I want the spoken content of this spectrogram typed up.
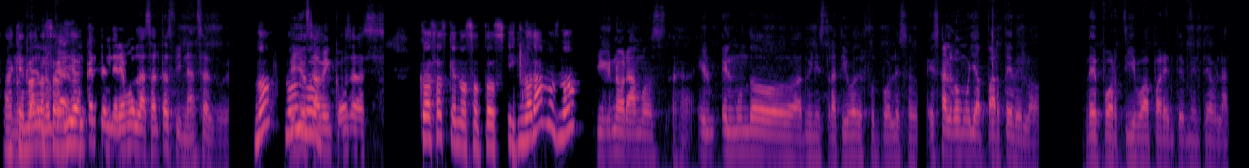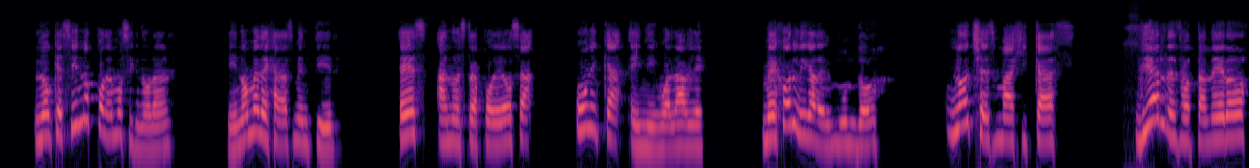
a que nunca, no lo nunca- sabía. nunca entenderemos las altas finanzas, güey. No, no, Ellos no. saben cosas. Cosas que nosotros ignoramos, ¿no? Ignoramos. ajá. El, el mundo administrativo del fútbol es, es algo muy aparte de lo deportivo, aparentemente hablando. Lo que sí no podemos ignorar, y no me dejarás mentir, es a nuestra poderosa, única e inigualable, mejor liga del mundo, noches mágicas, viernes botanero,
